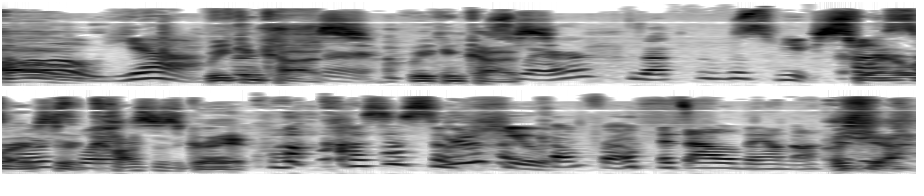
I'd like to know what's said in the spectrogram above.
oh yeah, we can cuss. sure. We can cuss. Swear? Is that the You cuss Swear or works too. swear. Cuss is great. Cuss is so cute. Where did cute. that come from? It's Alabama. yeah.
